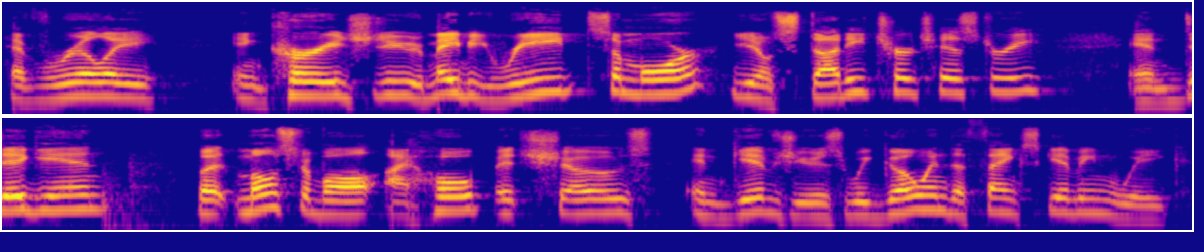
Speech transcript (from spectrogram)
have really encouraged you to maybe read some more, you know, study church history and dig in. But most of all, I hope it shows and gives you, as we go into Thanksgiving week,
